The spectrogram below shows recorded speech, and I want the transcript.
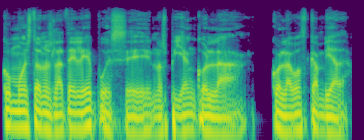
Como esto no es la tele, pues eh, nos pillan con la, con la voz cambiada.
